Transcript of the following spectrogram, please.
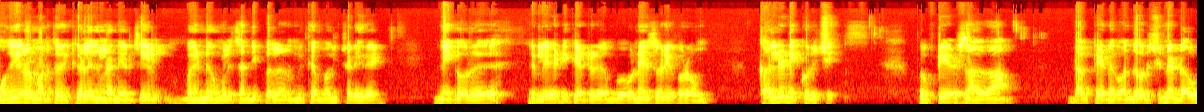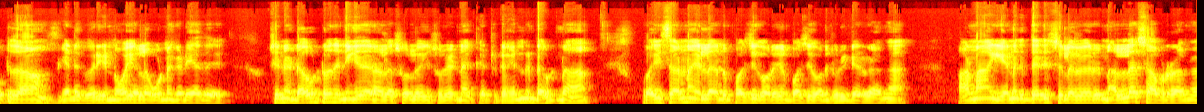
முதியோர் மருத்துவர் கேளுங்கள் நிகழ்ச்சியில் மீண்டும் உங்களை சந்திப்பதில் நான் மிக்க மகிழ்ச்சி அடைகிறேன். இன்றைக்கி ஒரு லேடி கேட்டிருக்கேன் புவனேஸ்வரிபுரம் கல்லடிக்குறிச்சி ஃபிஃப்டி இயர்ஸ் ஆகுதான் டாக்டர் எனக்கு வந்து ஒரு சின்ன டவுட்டு தான். எனக்கு பெரிய நோயெல்லாம் ஒன்றும் கிடையாது. சின்ன டவுட் வந்து நீங்கள் தான் நல்லா சொல்லுவீங்க சொல்லிட்டு நான் கேட்டிருக்கேன். என்ன டவுட்னா வயசானா எல்லோரும் பசி குறையும் பசி குறையும் சொல்லிகிட்டே இருக்காங்க. ஆனால் எனக்கு தெரிஞ்ச சில பேர் நல்லா சாப்பிட்றாங்க.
